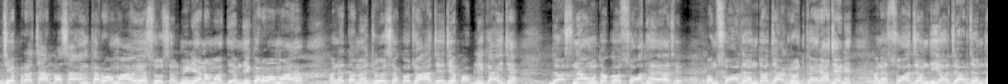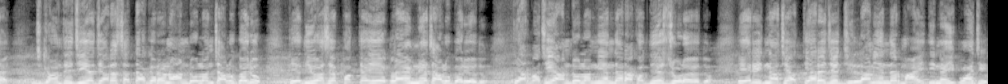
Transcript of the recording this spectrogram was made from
જે પ્રચાર પ્રસારણ કરવામાં આવ્યો એ સોશિયલ મીડિયાના માધ્યમથી કરવામાં આવ્યો અને તમે જોઈ શકો છો આજે જે પબ્લિક આવી છે, દસના હું તો કહું સો થયા છે. પણ સો જણ તો જાગૃત કર્યા છે ને અને સો જણથી હજાર જણ થાય. ગાંધીજીએ જ્યારે સત્યાગ્રહનું આંદોલન ચાલુ કર્યું, તે દિવસે ફક્ત એકલા એમને ચાલુ કર્યું હતું. ત્યાર પછી આંદોલનની અંદર આખો દેશ જોડાયો હતો. એ રીતના છે, અત્યારે જે જિલ્લાની અંદર માહિતી નહીં પહોંચી,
